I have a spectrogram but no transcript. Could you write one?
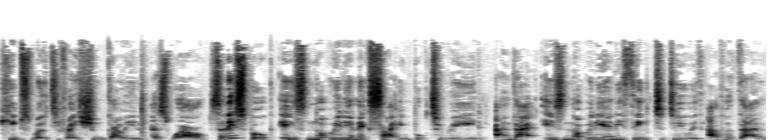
keeps motivation going as well. So this book is not really an exciting book to read and that is not really anything to do with other than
